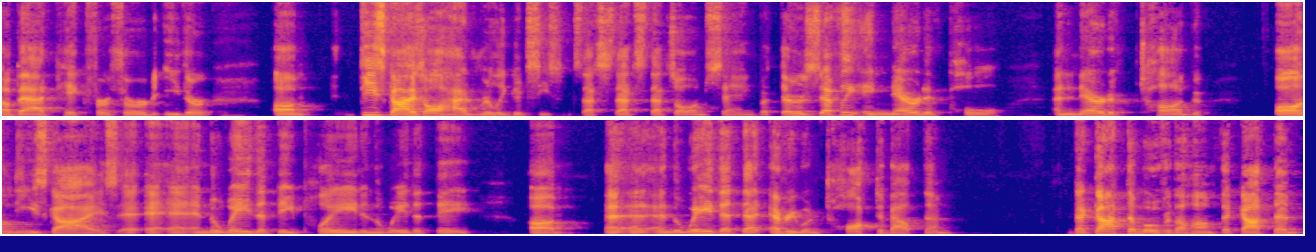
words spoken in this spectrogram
a bad pick for third either. Um, these guys all had really good seasons. That's that's that's all I'm saying. But there's definitely a narrative pull and a narrative tug on these guys and, and, the way that they played and the way that they um and, and the way that that everyone talked about them that got them over the hump that got them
